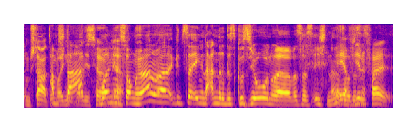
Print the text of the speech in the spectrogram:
Am Start. am wollen Start, wollen die hören, wollen ja. den Song hören oder gibt es da irgendeine andere Diskussion oder was weiß ich, ne? Ey, so, auf jeden Fall.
